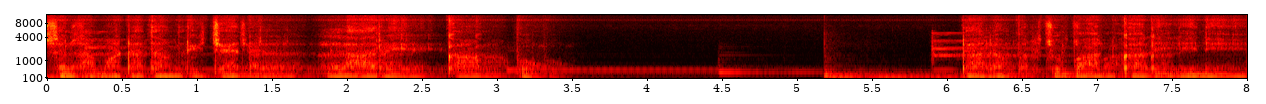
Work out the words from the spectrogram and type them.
Selamat datang di channel Lare Kampung. Dalam perjumpaan kali ini,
